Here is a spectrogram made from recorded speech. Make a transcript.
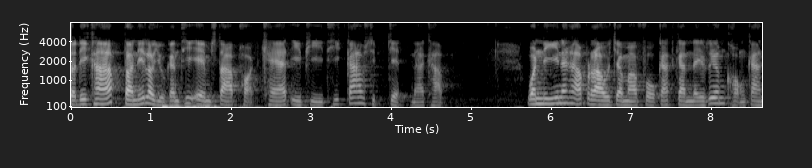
สวัสดีครับ ตอนนี้เราอยู่กันที่ M Star Podcast EP ที่ 97 นะครับ วันนี้นะครับเราจะมาโฟกัสกันในเรื่องของการ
